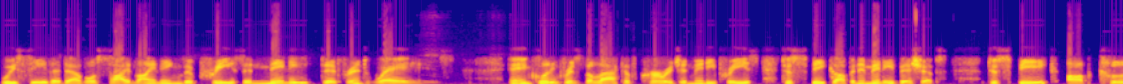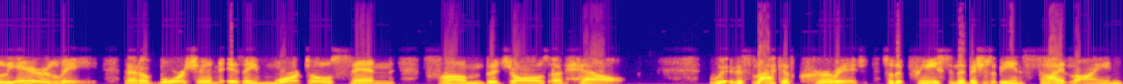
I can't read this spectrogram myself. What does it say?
We see the devil sidelining the priest in many different ways including, for instance, the lack of courage in many priests to speak up and in many bishops to speak up clearly that abortion is a mortal sin from the jaws of hell. This lack of courage. So the priests and the bishops are being sidelined,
